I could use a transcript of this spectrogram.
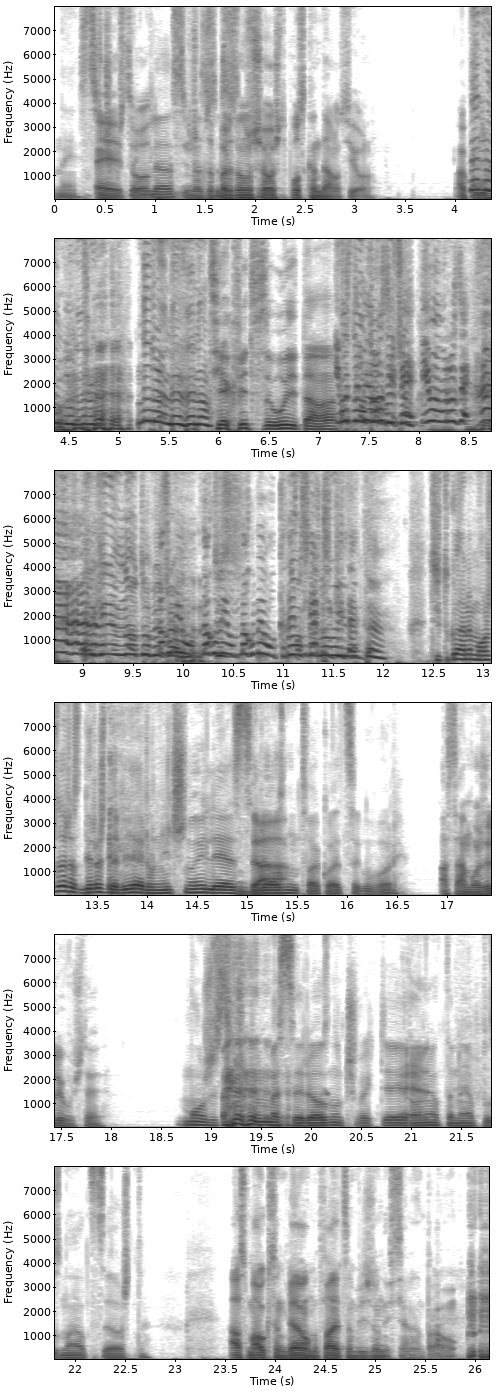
не. Всичко Е, се то гледа, всичко на забързано слуша. шоу още по-скандално, сигурно. Ако Не, му... не, не, не. Тия каквито са луди там, а? Имате ли рози? Не, имам розе. Ергене, много те Много мило, много мило, много мило. Къде Много чичите? любите. Ти тогава не можеш да разбираш дали е иронично или е сериозно това, което се говори. А сега може ли въобще? Може всичко им е сериозно, човек. Тя иронията не я познават все още. Аз малко съм гледал, но това дет съм виждал наистина направо.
